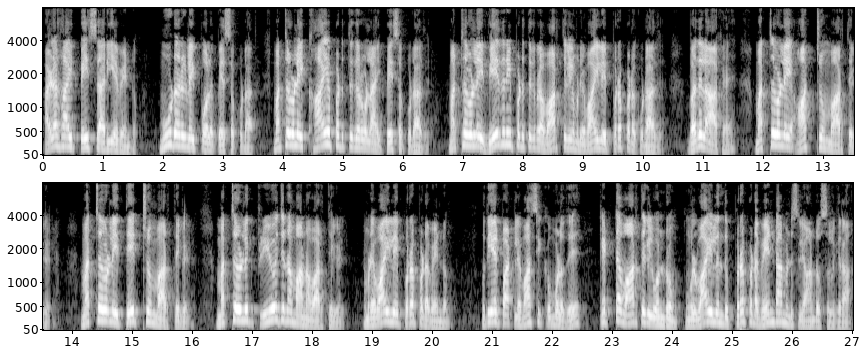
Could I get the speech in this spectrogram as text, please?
அழகாய் பேச அறிய வேண்டும். மூடர்களைப் போல பேசக்கூடாது. மற்றவர்களை காயப்படுத்துகிறவர்களாய் பேசக்கூடாது. மற்றவர்களை வேதனைப்படுத்துகிற வார்த்தைகள் நம்முடைய வாயிலே புறப்படக்கூடாது. பதிலாக மற்றவர்களை ஆற்றும் வார்த்தைகள் மற்றவர்களை தேற்றும் வார்த்தைகள் மற்றவர்களுக்கு பிரயோஜனமான வார்த்தைகள் நம்முடைய வாயிலே புறப்பட வேண்டும். புதிய ஏற்பாட்டிலே வாசிக்கும் பொழுது கெட்ட வார்த்தைகள் ஒன்றும் உங்கள் வாயிலிருந்து புறப்பட வேண்டாம் என்று சொல்லி ஆண்டவர் சொல்கிறார்.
